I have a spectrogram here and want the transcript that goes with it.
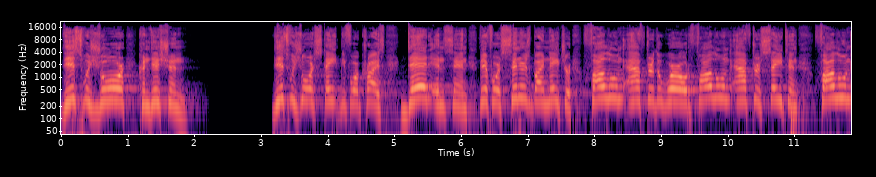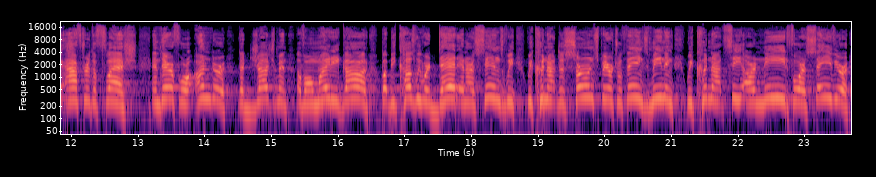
This was your condition. This was your state before Christ, dead in sin, therefore sinners by nature, following after the world, following after Satan, following after the flesh, and therefore under the judgment of Almighty God. But because we were dead in our sins, we, we could not discern spiritual things, meaning we could not see our need for a Savior.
